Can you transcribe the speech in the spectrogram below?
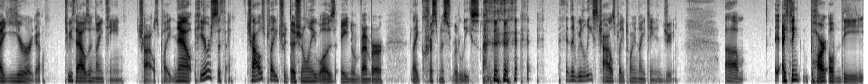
a year ago, 2019, Child's Play. Now, here's the thing Child's Play traditionally was a November, like Christmas release. and they released Child's Play 2019 in June. Um, I think part of the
